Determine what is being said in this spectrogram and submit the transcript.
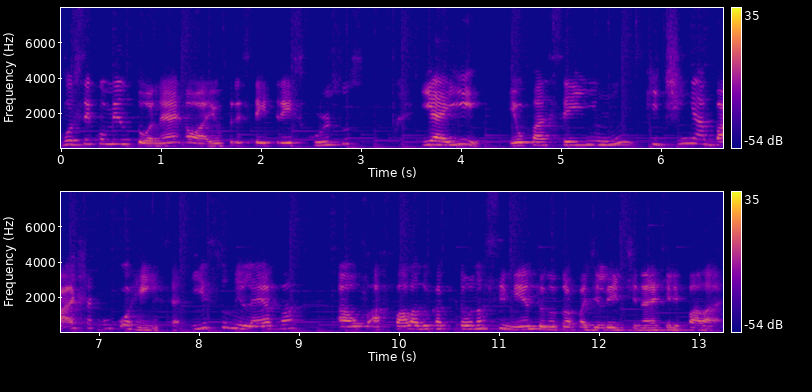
você comentou, né? Ó, eu prestei três cursos e aí eu passei em um que tinha baixa concorrência. Isso me leva à fala do Capitão Nascimento no Tropa de Elite, né? Que ele fala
